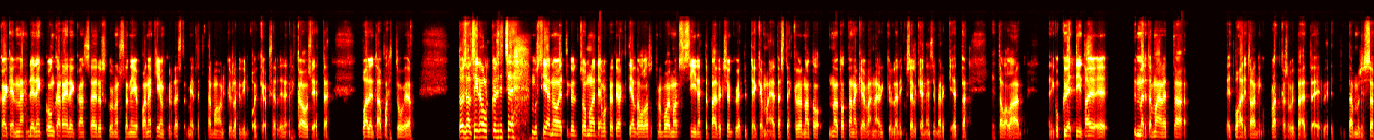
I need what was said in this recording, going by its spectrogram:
kaiken nähneiden konkareiden kanssa eduskunnassa, niin jopa nekin on kyllä sitä mieltä, että tämä on kyllä hyvin poikkeuksellinen kausi, että paljon tapahtuu. Ja toisaalta siinä on ollut kyllä sit se musta hienoa, että kyllä suomalainen demokratia on tietyllä tavalla osoittanut voimassa siinä, että päätöksiä on kyetty tekemään, ja tästä ehkä tuo NATO, NATO tänä keväänä oli kyllä niin kuin selkeä esimerkki, että, että tavallaan niin kuin kyettiin tai ymmärtämään, että, että vaaditaan niin kuin ratkaisuja, että, ei, että tämmöisessä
